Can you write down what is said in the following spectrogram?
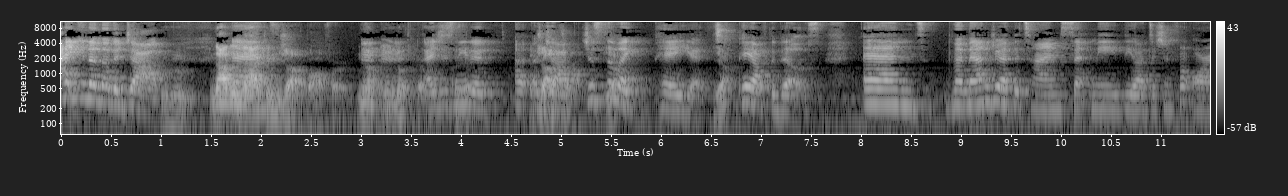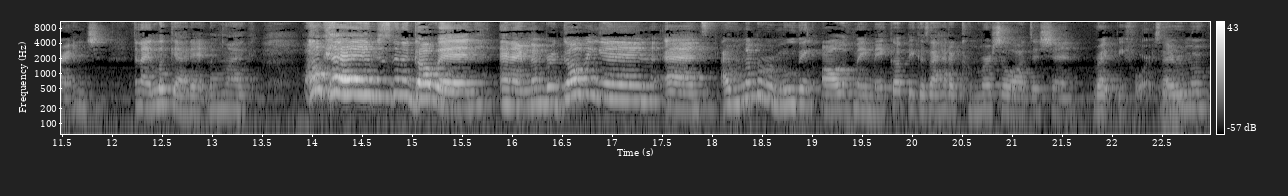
I need another job. Mhm. Not an acting job offer. No. I just Okay. needed a, a, A job, job job. just to Yeah. like pay it, to Yeah. pay off the bills. And my manager at the time sent me the audition for Orange, and I look at it and I'm like, okay, I'm just gonna go in. And I remember going in, and I remember removing all of my makeup because I had a commercial audition right before. So I Mhm. removed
